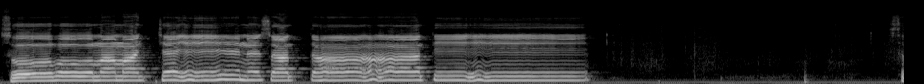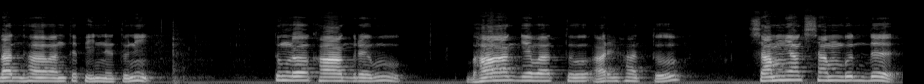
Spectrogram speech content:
සෝවෝ මමච්චයේන සත්තාති ශ්‍රද්ධාවන්ත පින්නතුනි තුන් ලෝකාග්‍ර වූ භාග්‍යවත් වූ අරිහත් වූ සම්්‍යක් සම්බුද්ධ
